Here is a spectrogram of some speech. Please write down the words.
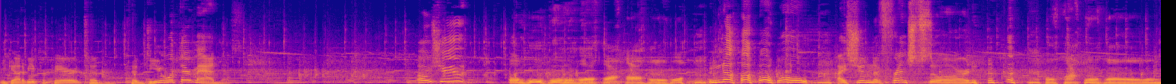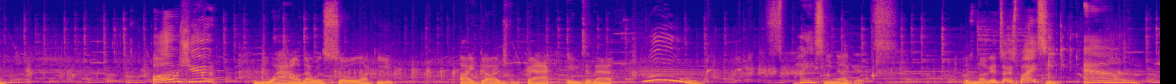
you got to be prepared to, to deal with their madness. Oh, shoot! Oh, no! I shouldn't have Frenched so hard. oh, shoot! Wow, that was so lucky. I dodged back into that. Woo! Spicy nuggets. Those nuggets are spicy. Ow!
